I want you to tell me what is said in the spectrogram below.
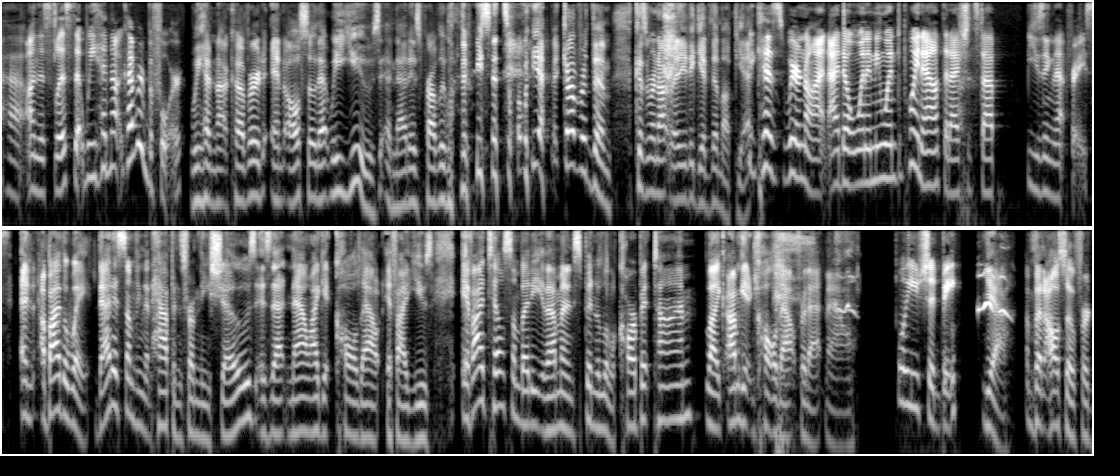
uh, on this list that we had not covered before. We have not covered and also that we use and that is probably one of the reasons why we haven't covered them because we're not ready to give them up yet. Because we're not. I don't want anyone to point out that I should stop using that phrase. And uh, by the way, that is something that happens from these shows is that now I get called out if I use if I tell somebody that I'm going to spend a little carpet time, like I'm getting called out for that now. Well, you should be. Yeah, but also for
